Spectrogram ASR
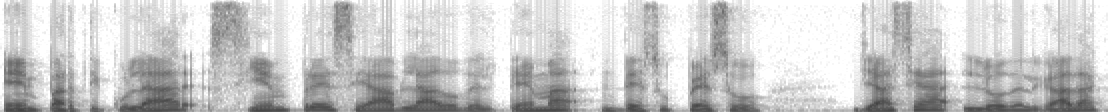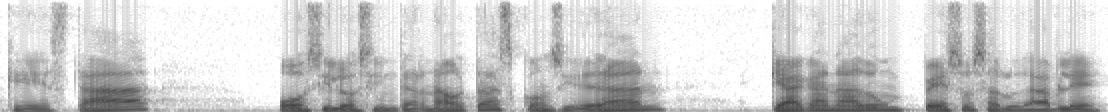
En particular, siempre se ha hablado del tema de su peso, ya sea lo delgada que está o si los internautas consideran que ha ganado un peso saludable.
